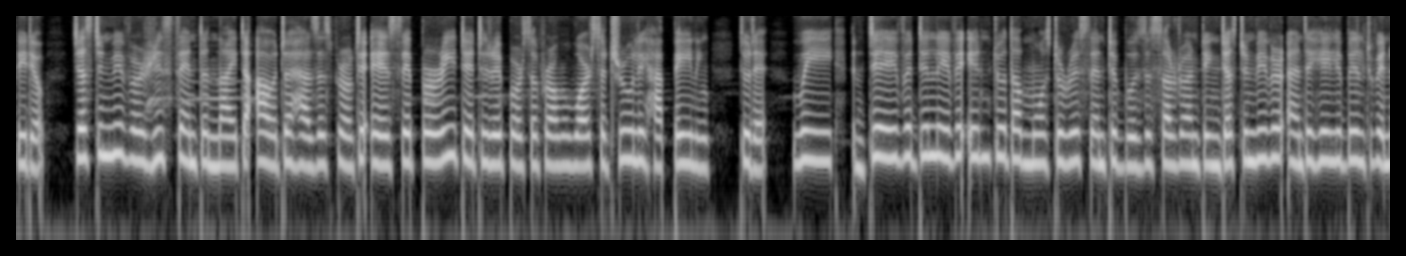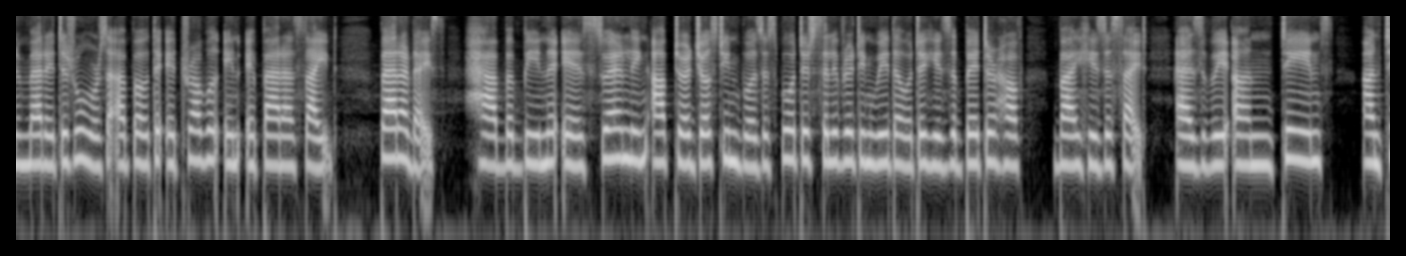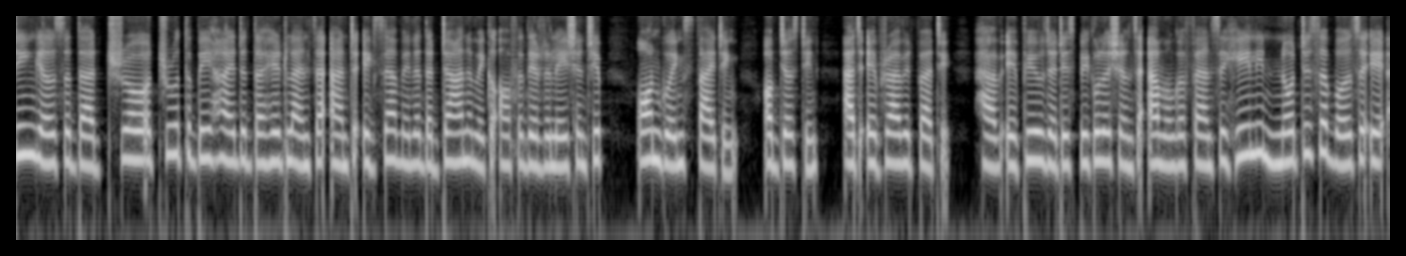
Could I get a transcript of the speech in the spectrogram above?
video. Justin Bieber's recent night out has sparked a separated reports from what's truly happening today. We dive delve into the most recent buzz surrounding Justin Bieber and Hailey Baldwin marriage rumors about a trouble in a parasite paradise have been a swirling after Justin was spotted celebrating without his better half by his side. As we untames untangles the tr truth behind the headlines and examine the dynamic of their relationship, ongoing sighting of Justin at a private party have fueled speculations among fans. Hailey noticeable a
